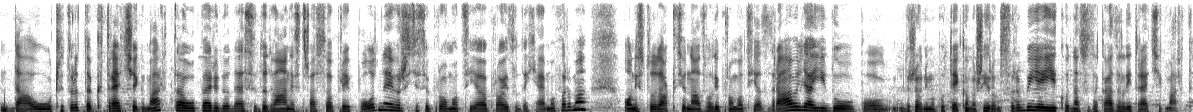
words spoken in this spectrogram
Da, u četvrtak 3. marta u periodu od 10 do 12 časova pre podne vršit će se promocija proizvoda Hemofarma. Oni su to akciju nazvali promocija zdravlja, idu po državnim apotekama širom Srbije i kod nas su zakazali 3. marta.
